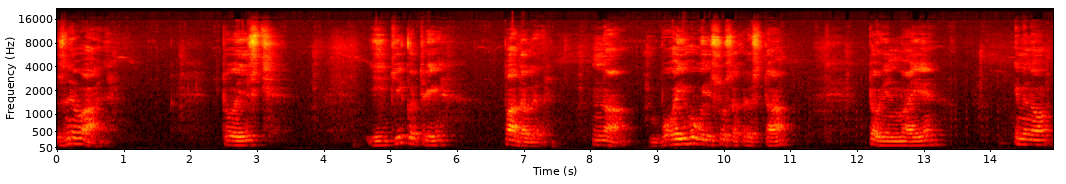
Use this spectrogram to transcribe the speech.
зневаги. Тобто і ті, котрі падали на Бога Його Ісуса Христа, то Він має іменно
